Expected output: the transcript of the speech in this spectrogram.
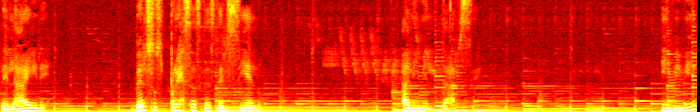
del aire, ver sus presas desde el cielo, alimentarse y vivir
